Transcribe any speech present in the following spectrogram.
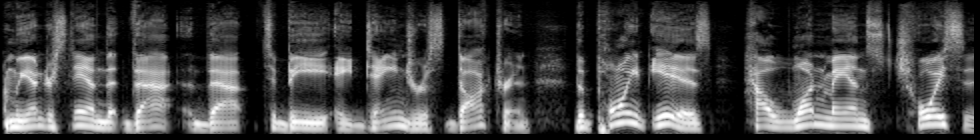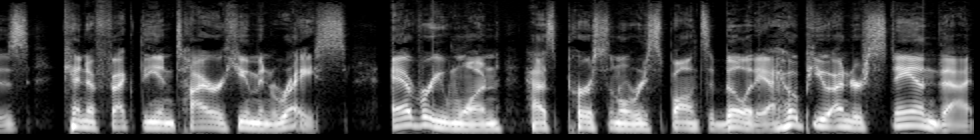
And we understand that, that that to be a dangerous doctrine. The point is how one man's choices can affect the entire human race. Everyone has personal responsibility. I hope you understand that.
